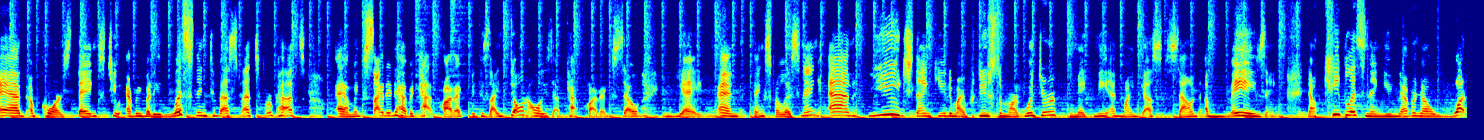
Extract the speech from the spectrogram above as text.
And of course, thanks to everybody listening to Best Bets for Pets. I'm excited to have a cat product because I don't always have cat products. So, yay. And thanks for listening. And huge thank you to my producer, Mark Winter, who make me and my guests sound amazing. Now, keep listening. You never know what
